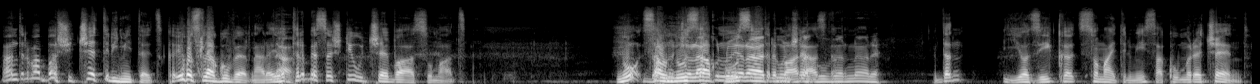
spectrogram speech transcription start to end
a întrebat, bă, și ce trimiteți? Că eu sunt la guvernare, Da. eu trebuie să știu ce vă asumați. Nu? Sau Domnul nu s-a Ciolacu pus nu era atunci întrebarea la asta? guvernare. Dar eu zic că s-a mai trimis acum recent.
